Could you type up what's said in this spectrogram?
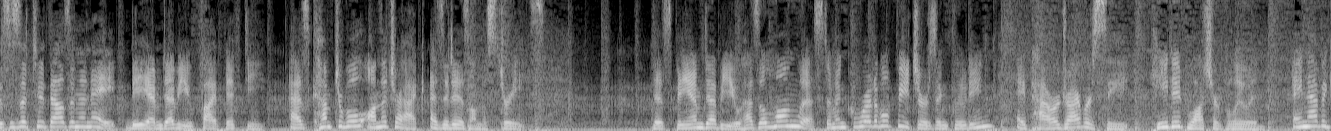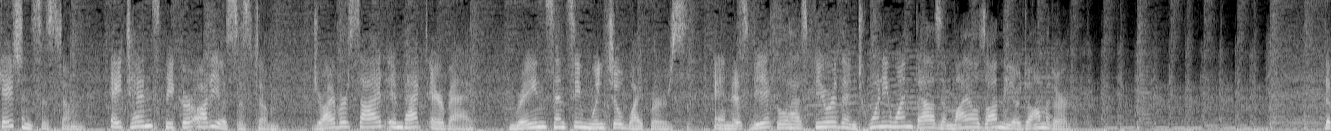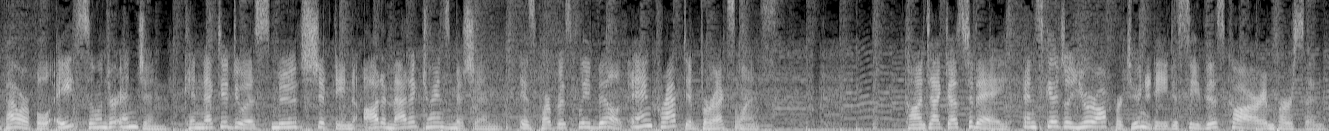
This is a 2008 BMW 550, as comfortable on the track as it is on the streets. This BMW has a long list of incredible features including a power driver's seat, heated washer fluid, a navigation system, a 10-speaker audio system, driver's side impact airbag, rain sensing windshield wipers, and this vehicle has fewer than 21,000 miles on the odometer. The powerful eight-cylinder engine, connected to a smooth shifting automatic transmission, is purposefully built and crafted for excellence. Contact us today and schedule your opportunity to see this car in person.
